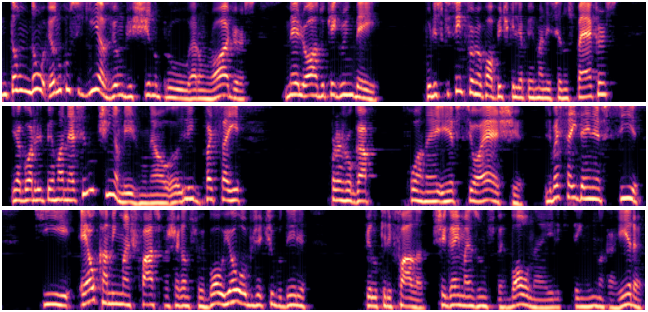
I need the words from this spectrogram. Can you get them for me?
Então não, eu não conseguia ver um destino pro Aaron Rodgers melhor do que Green Bay. Por isso que sempre foi meu palpite que ele ia permanecer nos Packers. E agora ele permanece e não tinha mesmo, né? Ele vai sair para jogar, porra, né, EFC Oeste. Ele vai sair da NFC, que é o caminho mais fácil para chegar no Super Bowl e é o objetivo dele pelo que ele fala, chegar em mais um Super Bowl, né? Ele que tem um na carreira.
